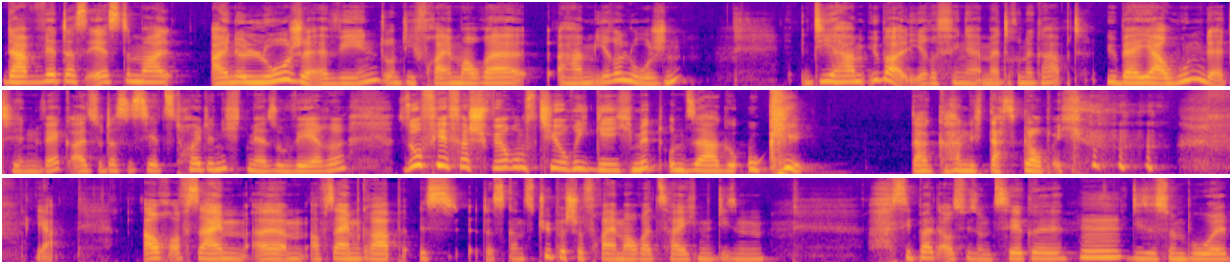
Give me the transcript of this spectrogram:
Da wird das erste Mal eine Loge erwähnt und die Freimaurer haben ihre Logen. Die haben überall ihre Finger immer drin gehabt. Über Jahrhunderte hinweg. Also, dass es jetzt heute nicht mehr so wäre. So viel Verschwörungstheorie gehe ich mit und sage, okay, da kann ich, das glaube ich. ja. Auch auf seinem, ähm, auf seinem Grab ist das ganz typische Freimaurerzeichen mit diesem, sieht bald aus wie so ein Zirkel, Hm. dieses Symbol.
